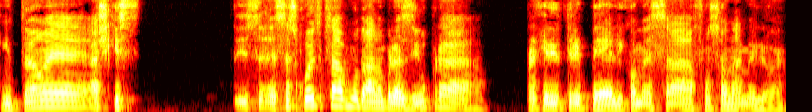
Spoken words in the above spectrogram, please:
Então é, acho que isso, essas coisas precisavam mudar no Brasil para para aquele tripé ali começar a funcionar melhor.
